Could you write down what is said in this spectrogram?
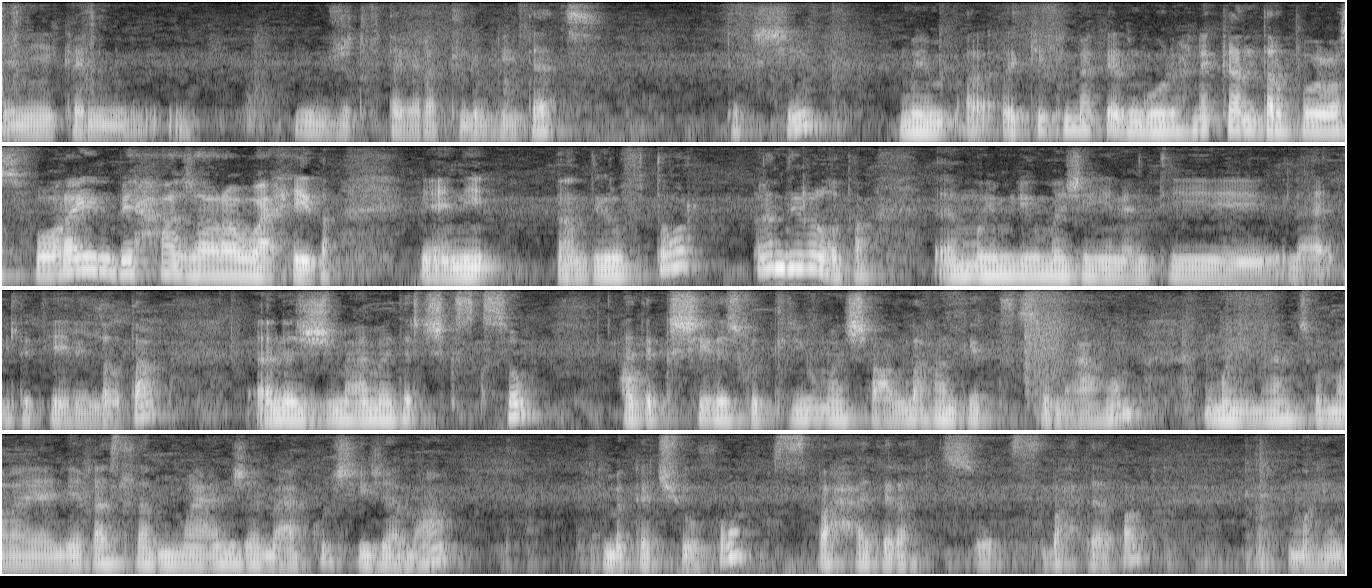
يعني كنوجد فطيرات الوليدات داكشي. المهم كيف ما كنقولوا حنا كنضربوا عصفورين بحجرة واحدة. يعني غنديروا فطور غنديروا الغدا. المهم اليوم جايين عندي العائلة ديالي الغدا أنا الجمعه ما درتش كسكسو. هذاك الشيء علاش قلت اليوم إن شاء الله غندير كسكسو معاهم. المهم هانتوما راه يعني غاسلة الماعن جامعه كلشي جامعه كما كتشوفوا الصباح هادي راه الصباح دابا. المهم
